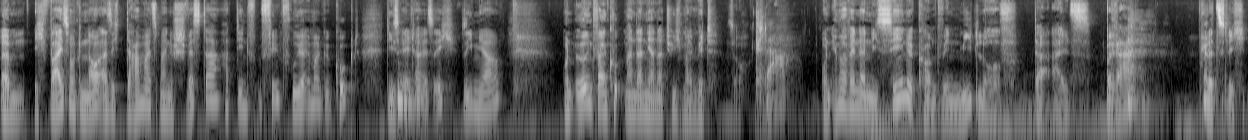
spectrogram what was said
ähm, ich weiß noch genau, als ich damals, meine Schwester hat den Film früher immer geguckt, die ist mhm. älter als ich, sieben Jahre. Und irgendwann guckt man dann ja natürlich mal mit. So. Klar. Und immer wenn dann die Szene kommt, wenn Meatloaf da als Brat plötzlich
